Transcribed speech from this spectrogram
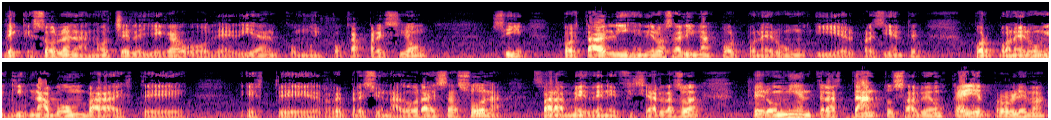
de que solo en la noche le llega o de día con muy poca presión. ¿sí? Pues está el ingeniero Salinas por poner un, y el presidente por poner un, una bomba este, este, represionadora a esa zona para beneficiar la zona. Pero mientras tanto sabemos que hay el problema,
